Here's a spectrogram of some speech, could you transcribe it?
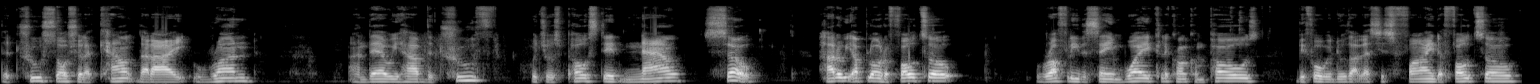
the Truth Social account that I run. And there we have the truth which was posted now. So how do we upload a photo? Roughly the same way. Click on compose. Before we do that let's just find a photo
